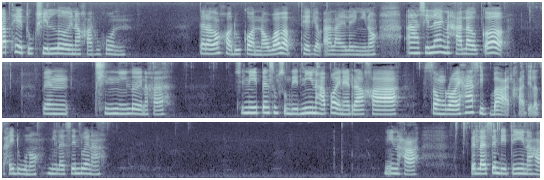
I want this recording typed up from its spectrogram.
รับเทรดทุกชิ้นเลยนะคะทุกคน แต่เราต้องขอดูก่อนเนาะว่าแบบเทรดกับอะไรอะไรอย่างนี้เนาะอ่าชิ้นแรกนะคะเราก็เป็นชิ้นนี้เลยนะคะ ชิ้นนี้เป็นซุมซุมดิสนี่นะคะ ปล่อยในราคา 250 บาทค่ะ เดี๋ยวเราจะให้ดูเนาะมีลายเส้นด้วยนะ นี่นะคะ เป็นลายเส้นดิสนีย์นะคะ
